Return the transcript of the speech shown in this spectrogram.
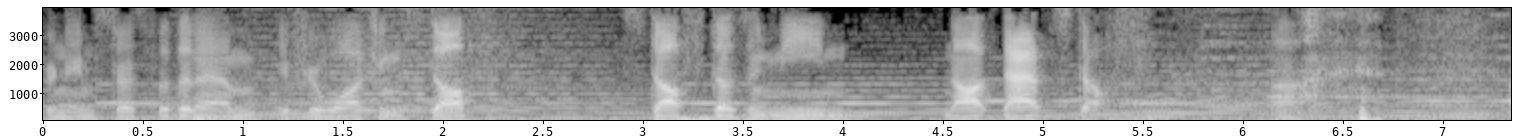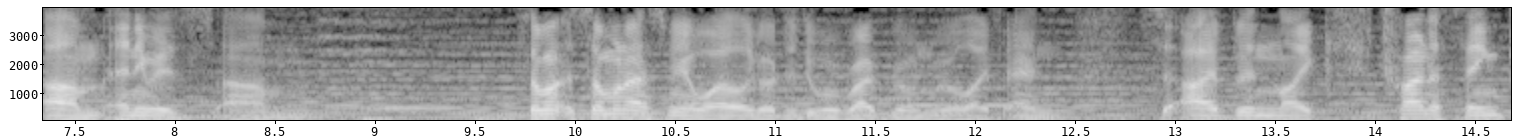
her name starts with an M. If you're watching stuff, stuff doesn't mean not that stuff. Uh, um, anyways, um, someone someone asked me a while ago to do a Rybro in real life, and so I've been like trying to think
